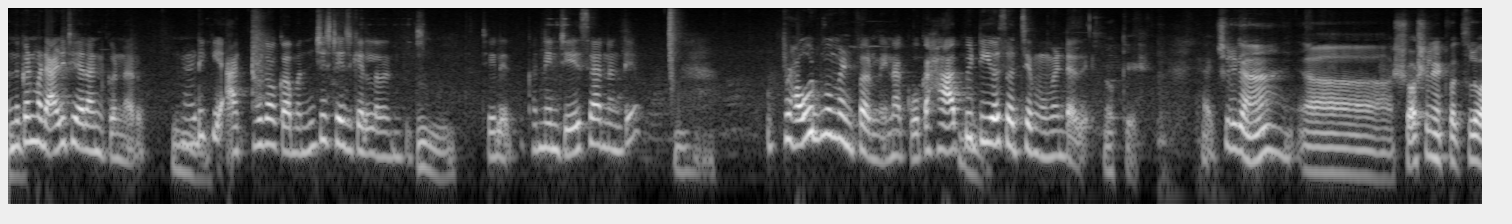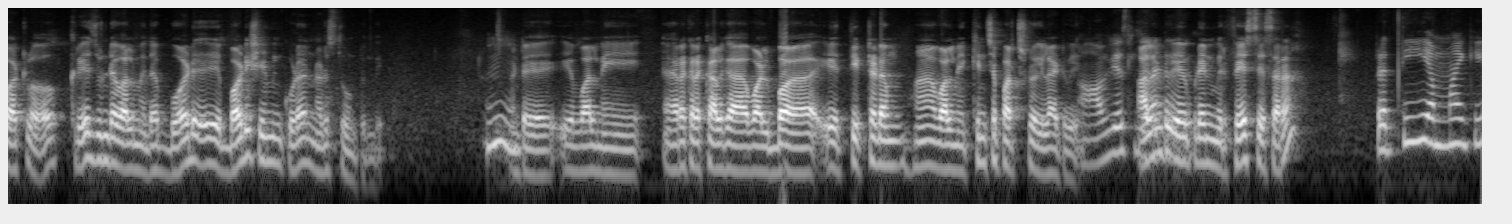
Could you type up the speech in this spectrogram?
ఎందుకంటే మా డాడీ చేయాలనుకున్నారు. డాడీకి యాక్టర్గా ఒక మంచి స్టేజ్కి వెళ్ళాలనిపించింది చేయలేదు. కానీ నేను చేశానంటే ప్రౌడ్ మూమెంట్ ఫర్ మీ నాకు ఒక హ్యాపీ టీయర్స్ వచ్చే మూమెంట్ అది. ఓకే యాక్చువల్గా సోషల్ నెట్వర్క్స్లో వాటిలో క్రేజ్ ఉండే వాళ్ళ మీద బాడీ బాడీ షేమింగ్ కూడా నడుస్తూ ఉంటుంది. అంటే వాళ్ళని రకరకాలుగా వాళ్ళు తిట్టడం వాళ్ళని కించపరచడం ఇలాంటివి. అలాంటివి ఎప్పుడైనా మీరు ఫేస్ చేశారా? ప్రతి అమ్మాయికి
